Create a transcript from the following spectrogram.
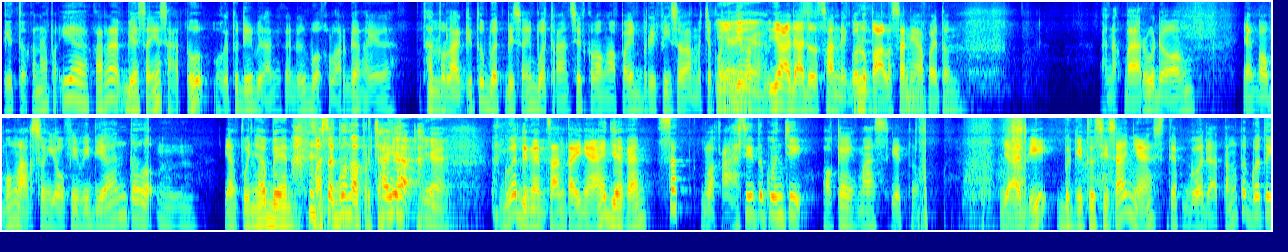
gitu. Kenapa? Iya, karena biasanya satu waktu itu dia bilangnya kan dulu bawa keluarga nggak ya? Satu lagi tuh buat biasanya buat transit kalau ngapain briefing segala macam. Pokoknya Iya, dia, dia ada alasan deh. Gue lupa alasannya apa itu. Anak baru dong. Yang ngomong langsung Yofi Widianto. Mm-mm. Yang punya band. Masa gue nggak percaya? Iya. gue dengan santainya aja kan. Set, gue kasih tuh kunci. Oke mas gitu. Jadi begitu sisanya setiap gue datang tuh gue tuh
